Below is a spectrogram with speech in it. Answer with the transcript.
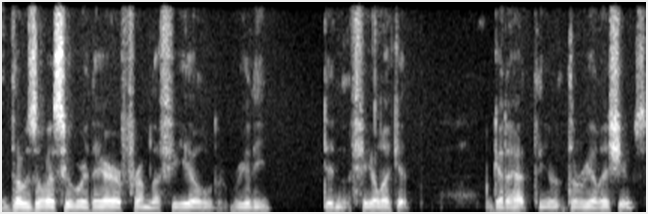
Those of us who were there from the field really didn't feel like it got at the, the real issues.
